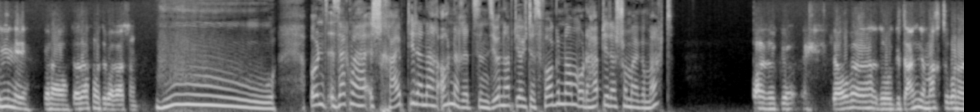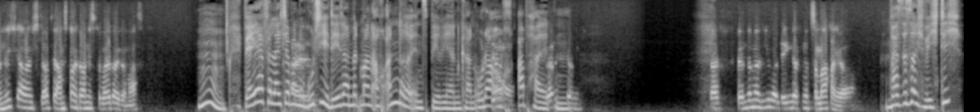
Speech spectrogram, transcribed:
Nee, nee, genau, da darf man uns überraschen. Uh. Und sag mal, schreibt ihr danach auch eine Rezension? Habt ihr euch das vorgenommen oder habt ihr das schon mal gemacht? Also ich glaube, so Gedanken gemacht sogar noch nicht, aber ich glaube, wir haben es noch gar nicht so weitergemacht. Hm. Wäre ja vielleicht aber eine Also- gute Idee, damit man auch andere inspirieren kann oder Ja, auch abhalten. Das, das könnte man sich überlegen, das mit zu machen, ja. Was ist euch wichtig?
